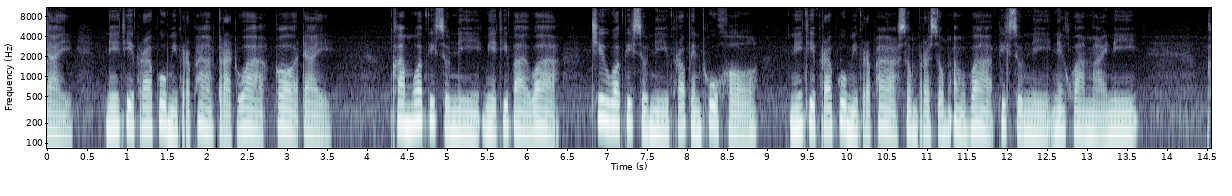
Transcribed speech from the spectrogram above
ใด นี้ที่พระผู้มีพระภาคตรัสว่าก็ใดคำว่าภิกษุณีมีอธิบายว่า ชื่อว่าภิกษุณีเพราะเป็นผู้ขอ นี้ที่พระผู้มีพระภาคทรงประสงค์เอาว่าภิกษุณีในความหมายนี้ค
